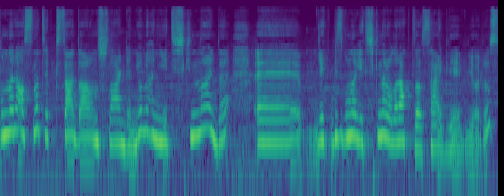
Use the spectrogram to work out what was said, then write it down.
Bunları aslında tepkisel davranışlar deniyor ve hani yetişkinler de e, yet, biz bunları yetişkinler olarak da sergileyebiliyoruz.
